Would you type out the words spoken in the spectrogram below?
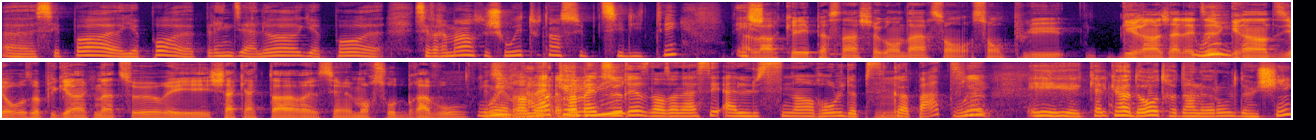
Euh, c'est pas, il n'y a pas plein de dialogues, il y a pas, c'est vraiment joué tout en subtilité. Et je- Alors que les personnages secondaires sont, sont plus grands, j'allais Oui. dire grandioses, plus grands que nature, et chaque acteur, euh, c'est un morceau de bravoure. Oui, Romain, que Romain lui- Duris dans un assez hallucinant rôle de psychopathe. oui, et quelqu'un d'autre dans le rôle d'un chien.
